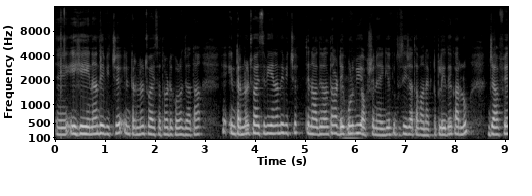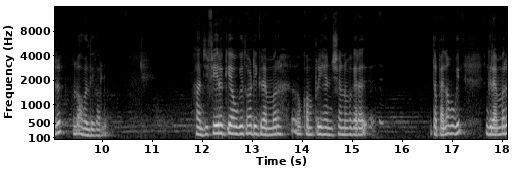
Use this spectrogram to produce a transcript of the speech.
ਇਹ ਇਹਨਾਂ ਦੇ ਵਿੱਚ ਇੰਟਰਨਲ ਚੁਆਇਸ ਆ ਤੁਹਾਡੇ ਕੋਲ ਜਾਂ ਤਾਂ ਇੰਟਰਨਲ ਚੁਆਇਸ ਵੀ ਇਹਨਾਂ ਦੇ ਵਿੱਚ ਤੇ ਨਾਲ ਦੇ ਨਾਲ ਤੁਹਾਡੇ ਕੋਲ ਵੀ ਆਪਸ਼ਨ ਹੈਗੀ ਕਿ ਤੁਸੀਂ ਜਾਂ ਤਾਂ ਵਨ ਐਕਟ ਪਲੇ ਦੇ ਕਰ ਲਓ ਜਾਂ ਫਿਰ ਨੋਵਲ ਦੇ ਕਰ ਲਓ। ਹਾਂਜੀ, ਫਿਰ ਅੱਗੇ ਆਉਗੇ ਤੁਹਾਡੀ ਗ੍ਰਾਮਰ ਕੰਪਰੀਹੈਂਸ਼ਨ ਵਗੈਰਾ ਤਾਂ ਪਹਿਲਾਂ ਹੋ ਗਈ। ਗ੍ਰਾਮਰ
